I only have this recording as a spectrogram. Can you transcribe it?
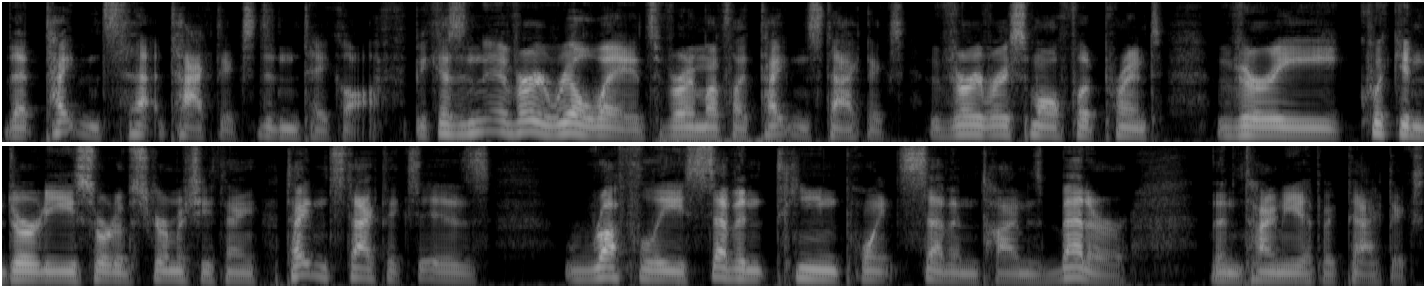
that Titans ta- Tactics didn't take off because in a very real way, it's very much like Titans Tactics. Very very small footprint, very quick and dirty sort of skirmishy thing. Titans Tactics is roughly 17.7 times better than Tiny Epic Tactics.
